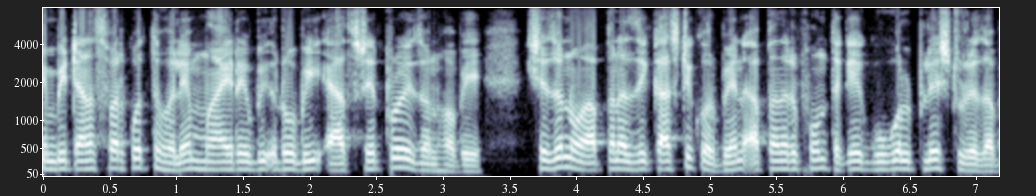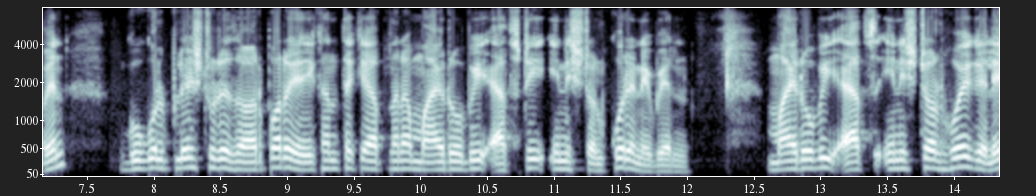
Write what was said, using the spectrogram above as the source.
এমবি ট্রান্সফার করতে হলে মাই রবি অ্যাপসের প্রয়োজন হবে। সেজন্য আপনারা যে কাজটি করবেন, আপনাদের ফোন থেকে গুগল প্লে স্টোরে যাবেন। গুগল প্লে স্টোরে যাওয়ার পরে এখান থেকে আপনারা মাই রবি অ্যাপসটি ইনস্টল করে নেবেন। মাই রবি অ্যাপস ইনস্টল হয়ে গেলে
